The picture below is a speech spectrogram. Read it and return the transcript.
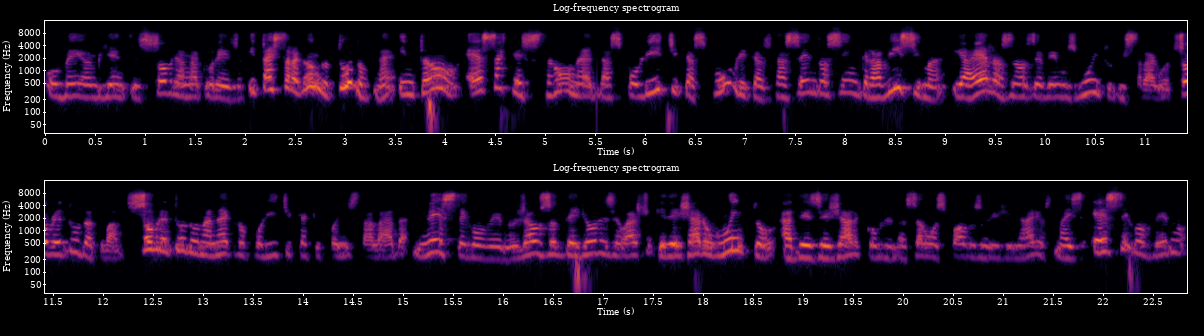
o meio ambiente, sobre a natureza e está estragando tudo, né? Então essa questão né, das políticas públicas está sendo assim gravíssima e a elas nós devemos muito do estrago, sobretudo atual, sobretudo na necropolítica que foi instalada neste governo. Já os anteriores, eu acho que deixaram muito a desejar com relação aos povos originários, mas este governo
